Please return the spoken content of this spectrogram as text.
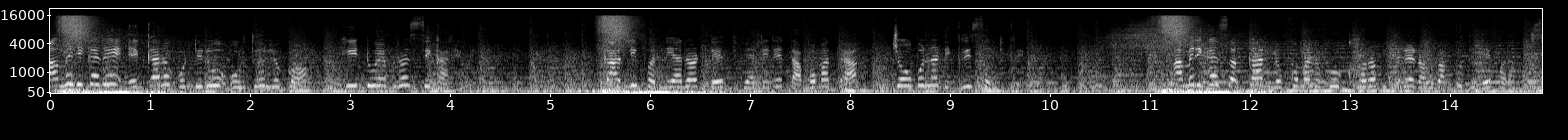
ଆମେରିକାରେ ଏଗାର କୋଟିରୁ ଉର୍ଦ୍ଧ୍ୱ ଲୋକ ହିଟ୍ ୱେଭ୍ର ଶିକାର ହେବେ। କାଲିଫର୍ଣ୍ଣିଆର ଡେଥ୍ ଭ୍ୟାଲିରେ ତାପମାତ୍ରା ଚଉବନ ଡିଗ୍ରୀ ସେଣ୍ଟିଗ୍ରେଡ୍। ଆମେରିକା ସରକାର ଲୋକମାନଙ୍କୁ ଘର ଭିତରେ ରହିବାକୁ ଦେଲେ ପରାମର୍ଶ।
